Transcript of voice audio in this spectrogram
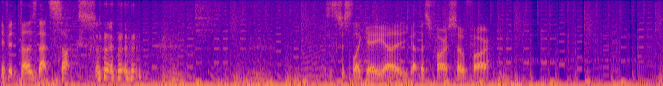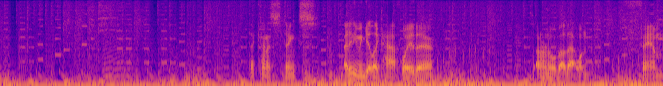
If it does, that sucks. It's just like a, uh, you got this far so far. That kind of stinks. I didn't even get like halfway there. So I don't know about that one. Fam.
